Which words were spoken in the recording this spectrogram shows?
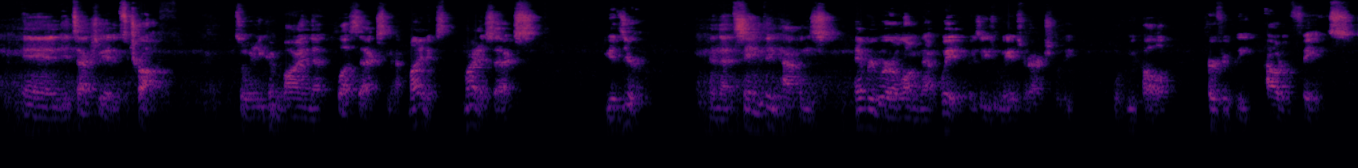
and it's actually at its trough. So when you combine that plus x and that minus, minus x, you get zero. And that same thing happens everywhere along that wave because these waves are actually what we call perfectly out of phase.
